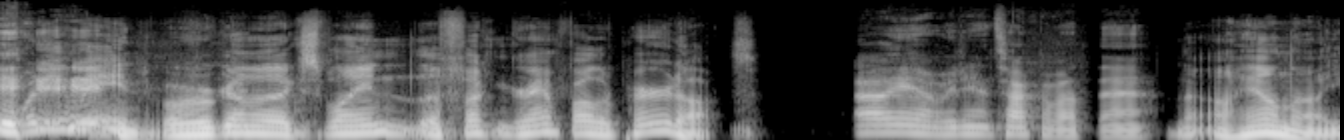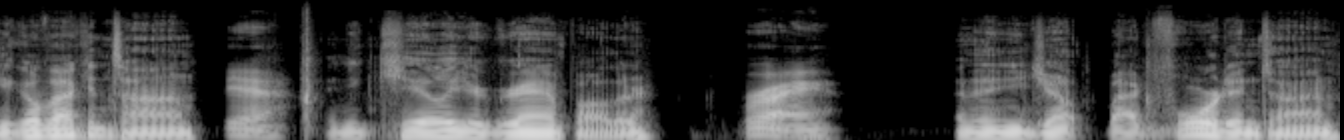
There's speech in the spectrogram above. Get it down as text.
it. What do you mean? well, we're gonna explain the fucking grandfather paradox. oh yeah, we didn't talk about that. No, hell no. You go back in time Yeah. and you kill your grandfather, Right. and then you jump back forward in time.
